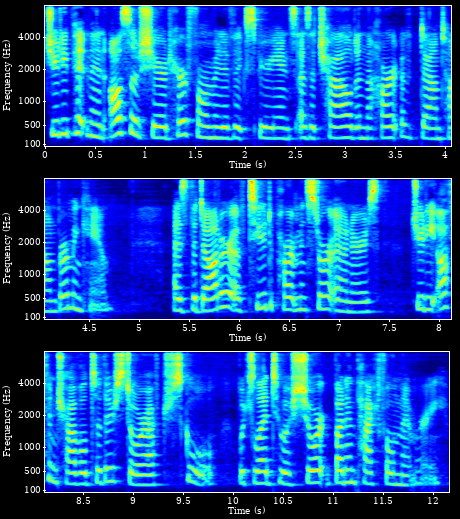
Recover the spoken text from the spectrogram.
Judy Pittman also shared her formative experience as a child in the heart of downtown Birmingham. As the daughter of two department store owners, Judy often traveled to their store after school, which led to a short but impactful memory.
